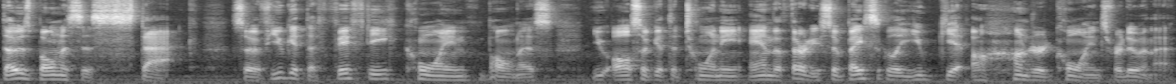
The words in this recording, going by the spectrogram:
Those bonuses stack. So if you get the 50 coin bonus, you also get the 20 and the 30. So basically, you get 100 coins for doing that.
